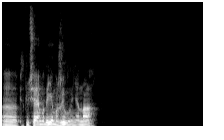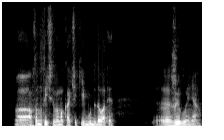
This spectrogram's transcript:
е, Підключаємо, даємо живлення на е, автоматичний вимикач, який буде давати е, живлення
